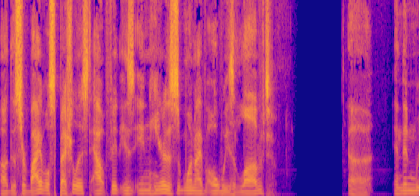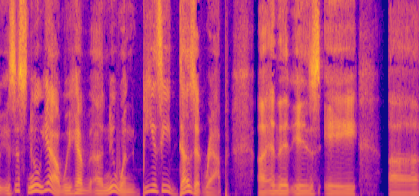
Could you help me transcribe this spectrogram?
uh, the survival specialist outfit is in here. This is one I've always loved. Uh, and then we, is this new? Yeah, we have a new one. Beezy Does It wrap, uh, and it is a uh,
